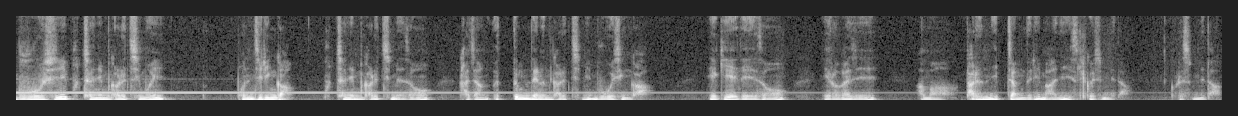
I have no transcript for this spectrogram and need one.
무엇이 부처님 가르침의 본질인가? 부처님 가르침에서 가장 으뜸되는 가르침이 무엇인가? 여기에 대해서 여러 가지 아마 다른 입장들이 많이 있을 것입니다. 그렇습니다.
